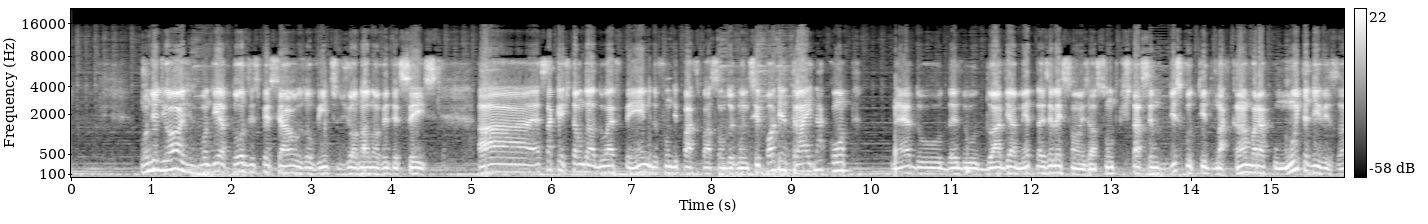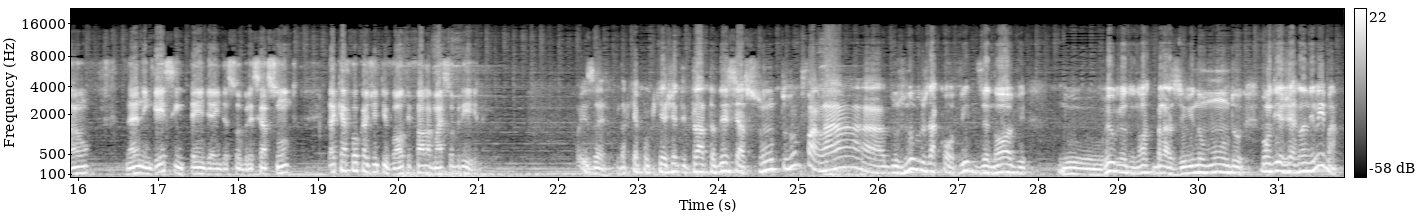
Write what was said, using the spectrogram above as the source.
Bom dia, Diógenes. Bom dia a todos, em especial os ouvintes do Jornal 96. Ah, essa questão da, do FPM, do Fundo de Participação dos Municípios, pode entrar aí na conta né, do, do, do adiamento das eleições. Assunto que está sendo discutido na Câmara com muita divisão, né, ninguém se entende ainda sobre esse assunto Daqui a pouco a gente volta e fala mais sobre ele. Pois é, daqui a pouquinho a gente trata desse assunto. Vamos falar dos números da Covid-19 no Rio Grande do Norte, Brasil e no mundo. Bom dia, Gerlane Lima.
